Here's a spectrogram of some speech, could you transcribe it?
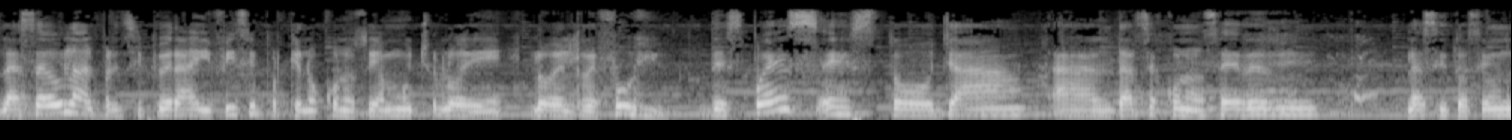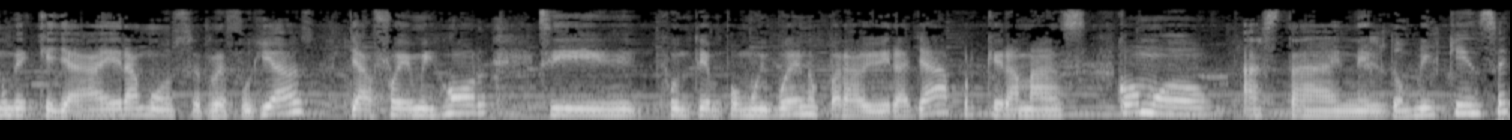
la cédula al principio era difícil porque no conocía mucho lo de lo del refugio. Después, esto ya al darse a conocer la situación de que ya éramos refugiados, ya fue mejor. Sí, fue un tiempo muy bueno para vivir allá porque era más cómodo hasta en el 2015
